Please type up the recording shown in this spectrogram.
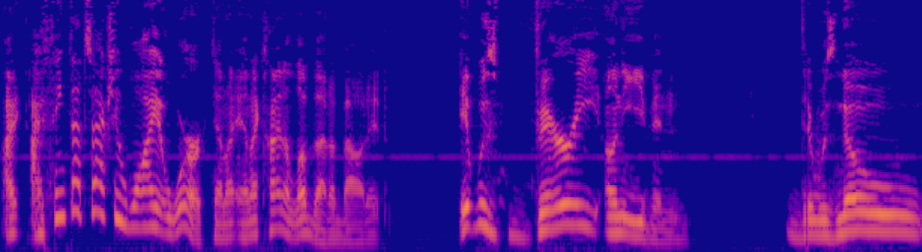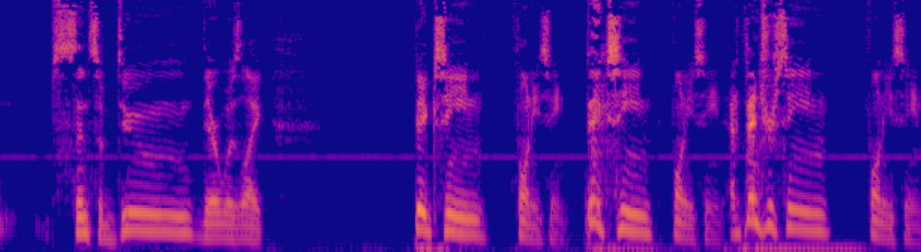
I, I think that's actually why it worked, and I, and I kind of love that about it. It was very uneven. There was no sense of doom. There was like, big scene, funny scene, big scene, funny scene, adventure scene, funny scene.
